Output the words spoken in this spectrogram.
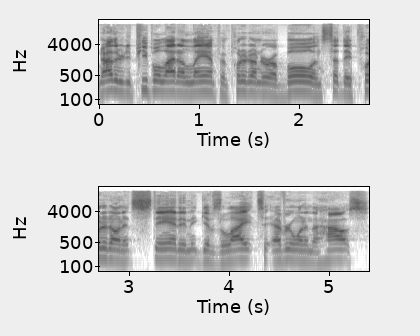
Neither do people light a lamp and put it under a bowl. Instead, they put it on its stand, and it gives light to everyone in the house.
